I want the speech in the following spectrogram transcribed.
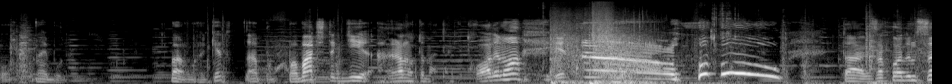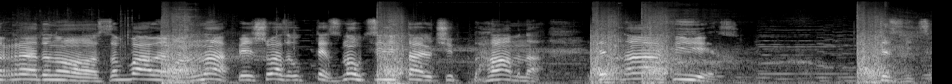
О, не буде. Пару ракет. А, по- побачите, де гранатомет. Підходимо і. Ху-ху! Так, заходимо всередину, завалимо, на, пішла. Ух ти, знов ці літаючі гамна. Де нафіг? Де звідси?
